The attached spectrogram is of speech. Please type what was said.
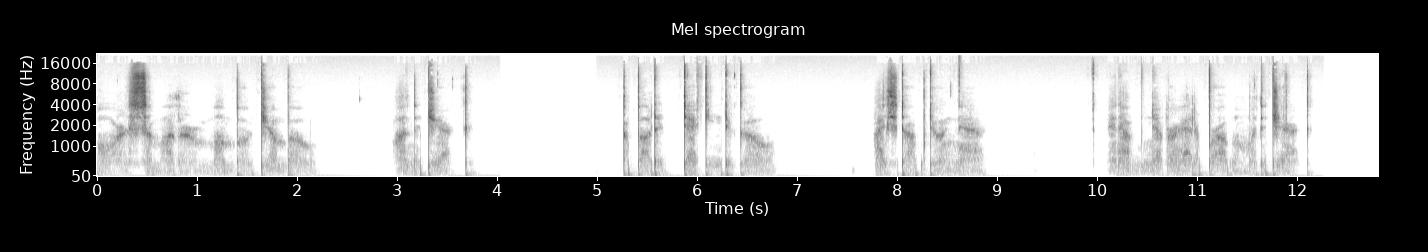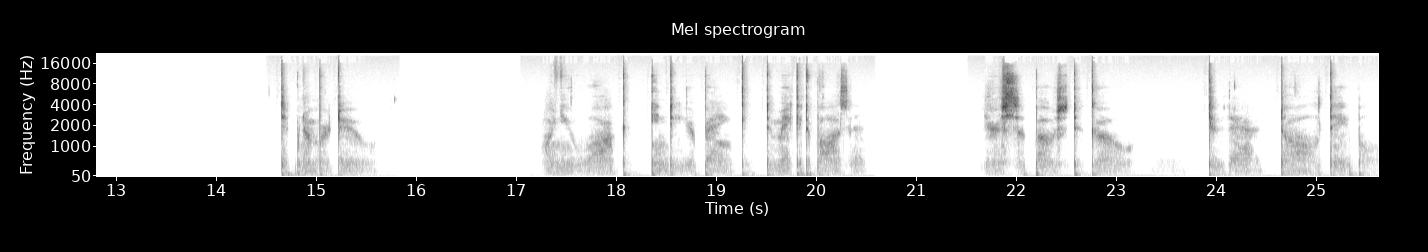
or some other mumbo jumbo on the check. About a decade ago, I stopped doing that, and I've never had a problem with a check. Tip number two when you walk into your bank to make a deposit, you're supposed to go to that tall table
